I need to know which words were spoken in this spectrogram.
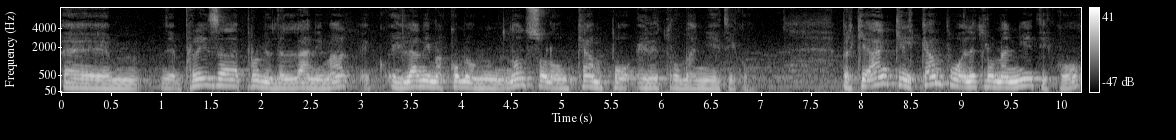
eh, presa proprio dall'anima e l'anima come un, non solo un campo elettromagnetico, perché anche il campo elettromagnetico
